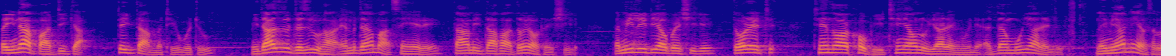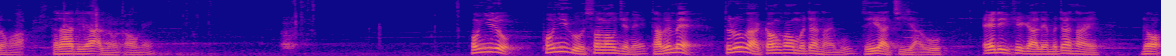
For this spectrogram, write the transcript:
ပိဏပါတိကတိတ်တမထေဝတ္ထုမိသားစုတစုဟာအင်မတန်မှဆင်းရဲတယ်တာမီတာဖ3ယောက်တည်းရှိတယ်သမီးလေးတစ်ယောက်ပဲရှိတယ်တော်တဲ့ထင်းသွားခုတ်ပြီးထင်းရောင်းလို့ရတဲ့ငွေနဲ့အတန်မိုးရတယ်လို့ လင်မယားနှစ်ယောက်စလုံးဟာတရားတရားအလွန်ကောင်းတယ်ဘုန်းကြီးတို့ဘုန်းကြီးကိုဆွမ်းလောင်းခြင်းတယ်ဒါပေမဲ့သူတို့ကကောင်းကောင်းမတတ်နိုင်ဘူးဈေးကကြီးတာကိုအဲ့ဒီခေတ်ကလည်းမတတ်နိုင်တော့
